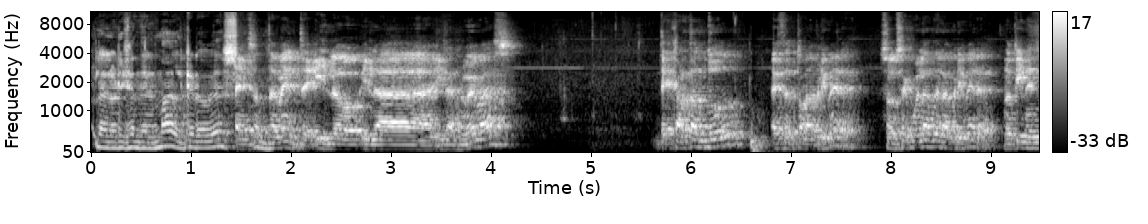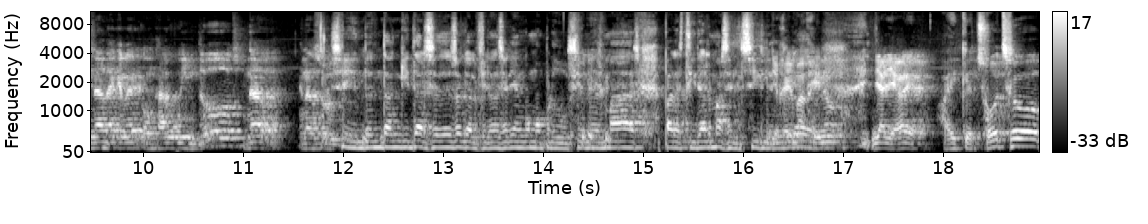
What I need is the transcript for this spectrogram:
El origen del mal, creo que es. Exactamente, y, lo, y, la- y las nuevas descartan todo, excepto la primera. Son secuelas de la primera. No tienen nada que ver con Halloween 2, nada, en absoluto. Sí, intentan quitarse de eso, que al final serían como producciones más para estirar más el chicle. Yo que- imagino ya llegar. ¡Ay, qué chocho!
